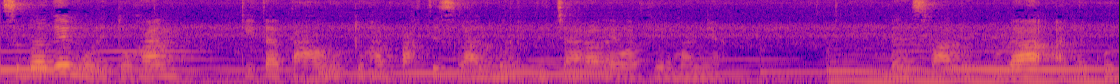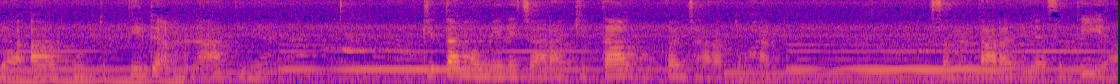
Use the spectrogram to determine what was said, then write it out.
Sebagai murid Tuhan, kita tahu Tuhan pasti selalu berbicara lewat firman-Nya. Dan selalu pula ada godaan untuk tidak menaatinya. Kita memilih cara kita bukan cara Tuhan. Sementara dia setia,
